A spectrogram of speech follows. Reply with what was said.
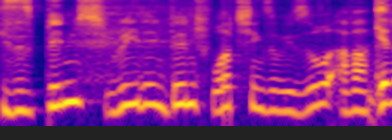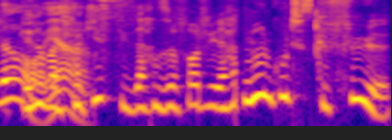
dieses Binge-Reading, Binge-Watching sowieso, aber genau, genau man ja. vergisst die Sachen sofort wieder. Hat nur ein gutes Gefühl.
